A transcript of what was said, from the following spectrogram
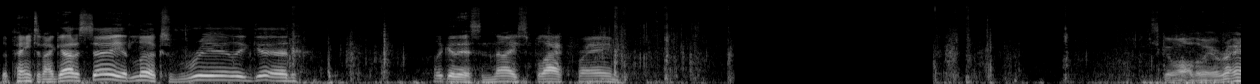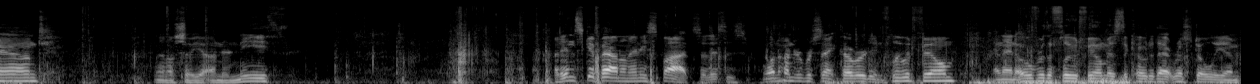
the paint and I gotta say it looks really good. Look at this nice black frame. Let's go all the way around. Then I'll show you underneath. I didn't skip out on any spots, so this is 100% covered in fluid film, and then over the fluid film is the coat of that Rust-Oleum.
